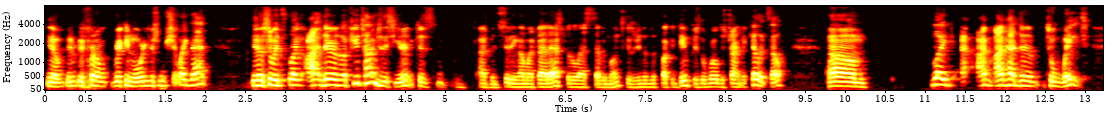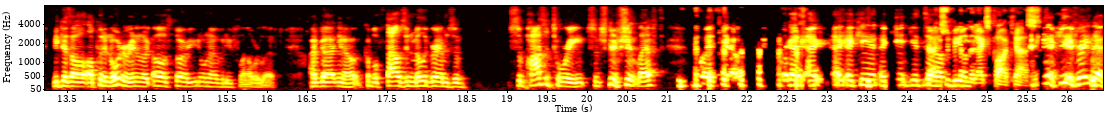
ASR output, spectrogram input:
you know in, in front of Rick and Morty or some shit like that. You know, so it's like I, there are a few times this year because I've been sitting on my fat ass for the last seven months because there's nothing to fucking do because the world is trying to kill itself. Um, like I've, I've had to to wait because I'll, I'll put an order in and like, oh, sorry, you don't have any flour left. I've got you know a couple thousand milligrams of suppository subscription left, but you know, like I, I, I can't I can't get That uh, should be on the next podcast. yeah, right now.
